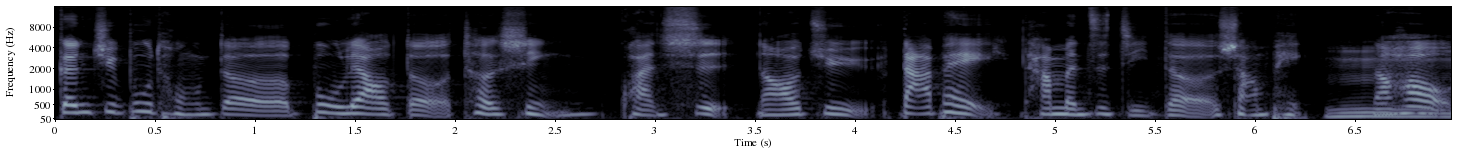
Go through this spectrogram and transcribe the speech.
根据不同的布料的特性、款式，然后去搭配他们自己的商品。嗯然后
